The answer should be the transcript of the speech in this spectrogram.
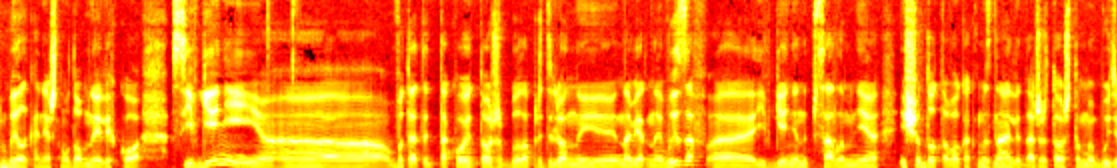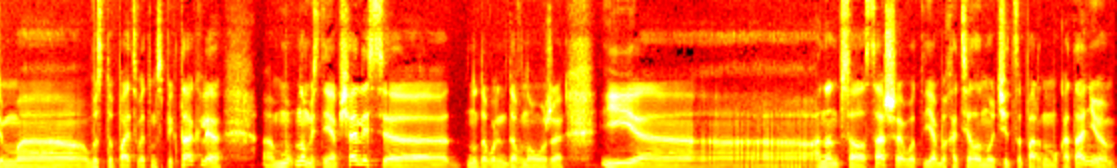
было, конечно, удобно и легко. С Евгенией э, вот это такой тоже был определенный, наверное, вызов. Э, Евгения написала мне еще до того, как мы знали даже то, что мы будем э, выступать в этом спектакле. Э, ну, мы с ней общались, э, ну, довольно давно уже. И э, она написала, Саша, вот я бы хотела научиться парному катанию,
